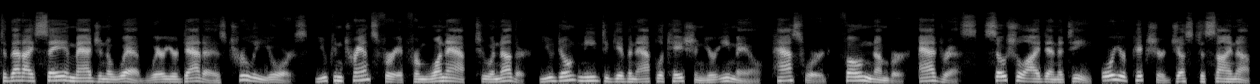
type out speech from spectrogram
To that I say imagine a web where your data is truly yours. You can transfer it from one app to another. You don't need to give an application your email, password, phone number, address, social identity, or your picture just to sign up.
